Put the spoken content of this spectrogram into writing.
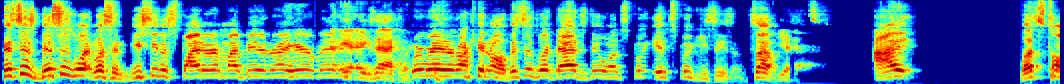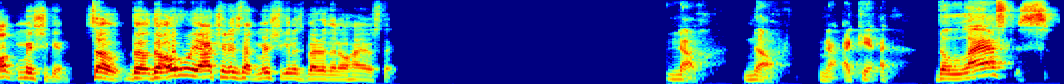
this is this is what. Listen, you see the spider in my beard right here, man. Yeah, exactly. We're ready to rock and roll. This is what dads do on spook in spooky season. So Yes. I let's talk Michigan. So the the overreaction is that Michigan is better than Ohio State. No, no, no. I can't. I- The last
